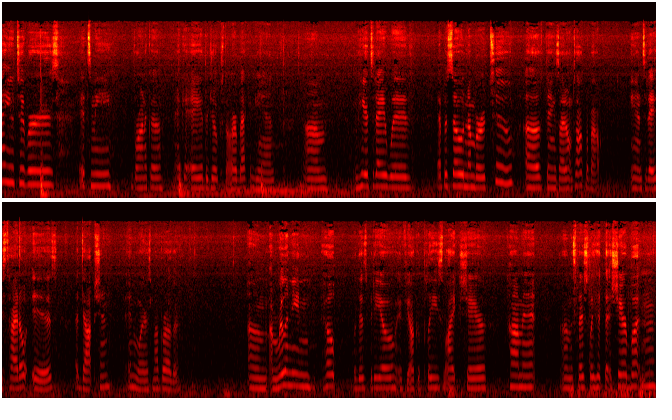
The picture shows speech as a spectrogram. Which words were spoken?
Hi YouTubers, it's me, Veronica, aka the Joke Star, back again. Um, I'm here today with episode number two of Things I Don't Talk About. And today's title is Adoption and Where's My Brother? Um, I'm really needing help with this video. If y'all could please like, share, comment, um, especially hit that share button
